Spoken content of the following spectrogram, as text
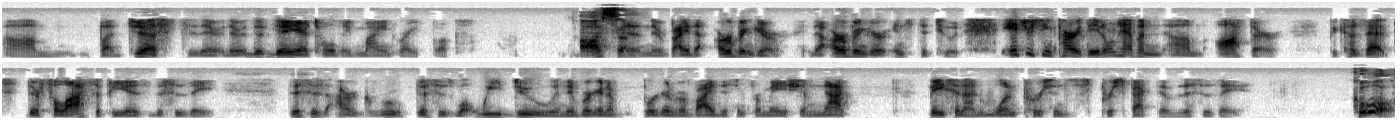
Um, but just, they're, they're, they are totally mind right books Awesome. and they're by the Arbinger, the Arbinger Institute. Interesting part, they don't have an um, author because that's their philosophy is this is a this is our group, this is what we do, and then we're gonna we're gonna provide this information not based on one person's perspective. This is a Cool.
